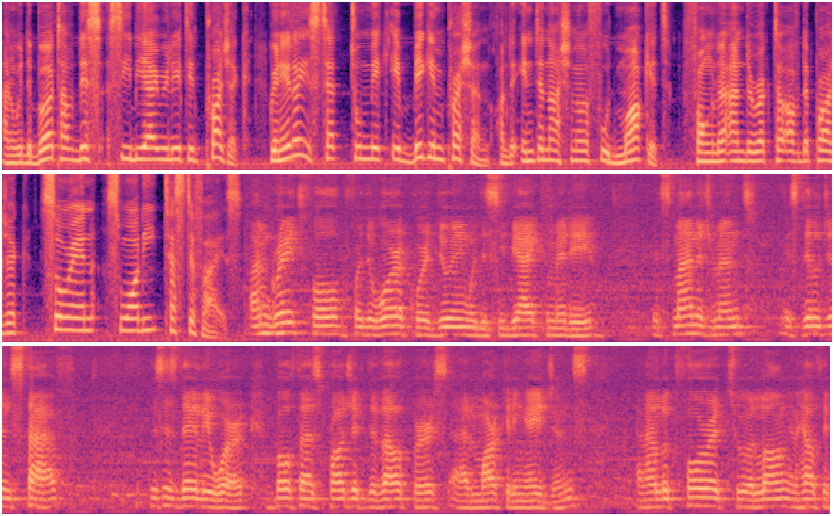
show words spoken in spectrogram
And with the birth of this CBI-related project, Grenada is set to make a big impression on the international food market. Founder and director of the project, Soren Swadi, testifies. I'm grateful for the work we're doing with the CBI committee, its management, its diligent staff, this is daily work, both as project developers and marketing agents, and I look forward to a long and healthy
